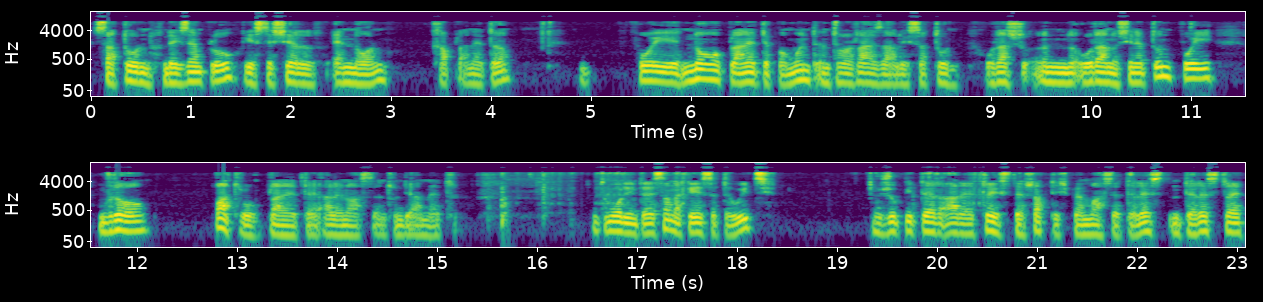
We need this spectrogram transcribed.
Saturn, de exemplu, este și el enorm ca planetă, pui 9 planete Pământ într-o rază a lui Saturn. Uraș, în Uranus și Neptun pui vreo 4 planete ale noastre într-un diametru. Într-un mod interesant, dacă e să te uiți, Jupiter are 317 mase terestre,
